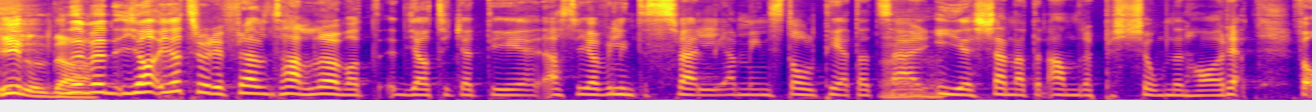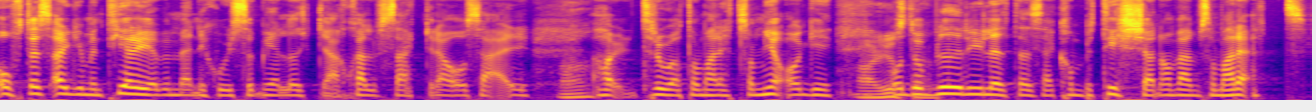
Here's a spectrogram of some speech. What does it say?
Hilda! Nej, men jag, jag tror det främst handlar om att jag tycker att det är, alltså jag vill inte svälja min stolthet att så här, erkänna att den andra personen har rätt. För oftast argumenterar jag med människor som är lika självsäkra och så här, har, tror att de har rätt som jag. Ja, Och då det. blir det ju lite en så competition om vem som har rätt.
